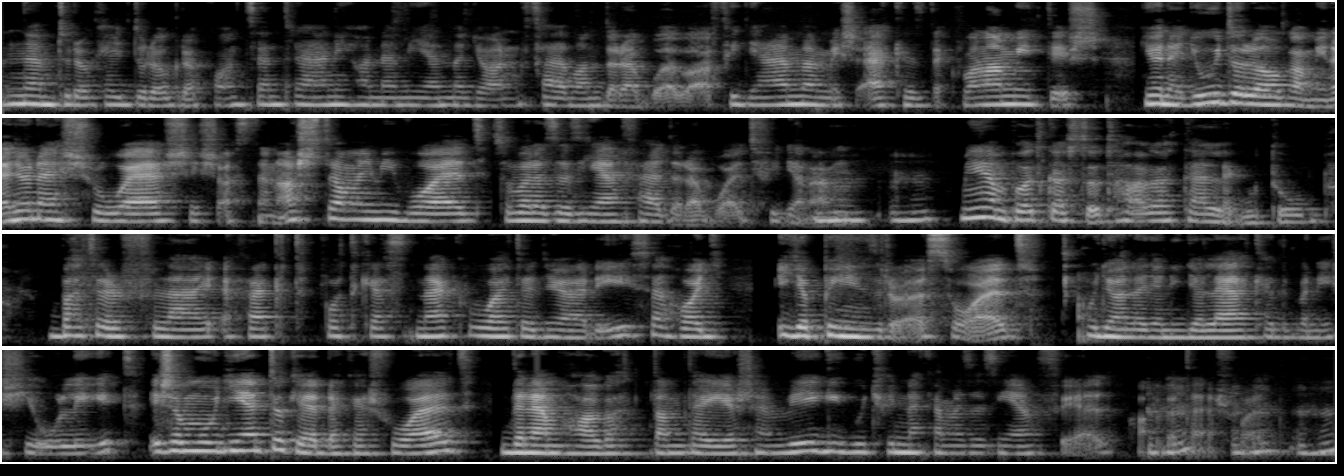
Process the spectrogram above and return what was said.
nem tudok egy dologra koncentrálni, hanem ilyen nagyon fel van darabolva a figyelmem, és elkezdek valamit, és jön egy új dolog, ami nagyon SOS, és aztán azt tudom, hogy mi volt, szóval ez az ilyen feldarabolt figyelem. Uh-huh. Milyen podcastot hallgattál legutóbb? Butterfly Effect podcastnek volt egy olyan része, hogy így a pénzről szólt, hogyan legyen így a lelkedben is jó lét. És amúgy ilyen tök érdekes volt, de nem hallgattam teljesen végig, úgyhogy nekem ez az ilyen fél hallgatás Uh-huh, volt. uh-huh.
